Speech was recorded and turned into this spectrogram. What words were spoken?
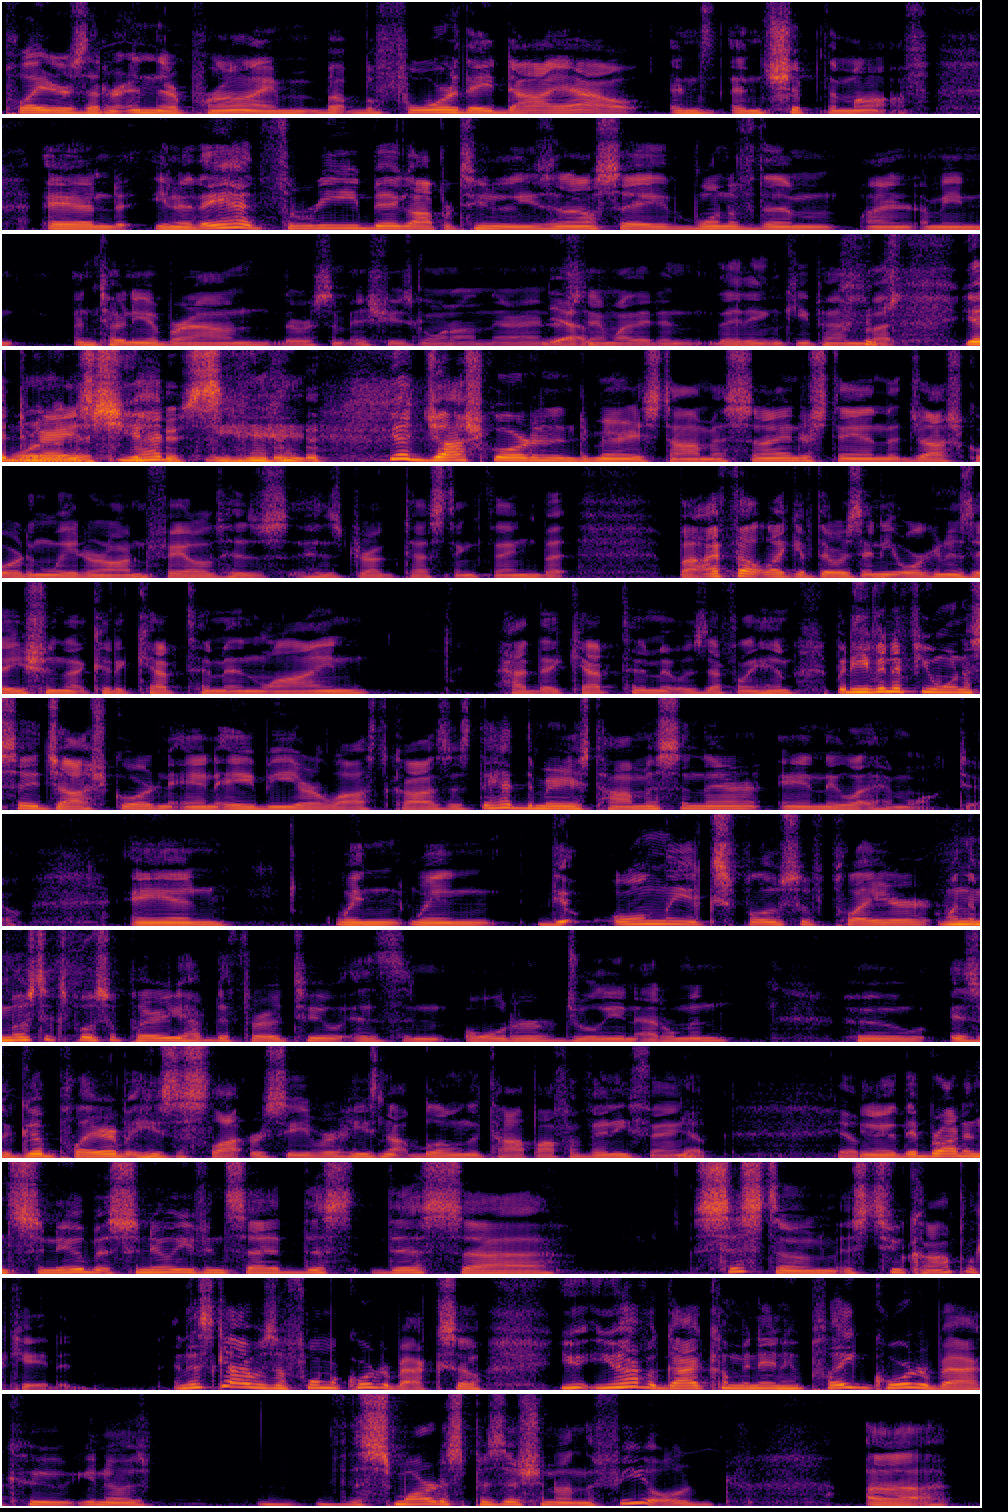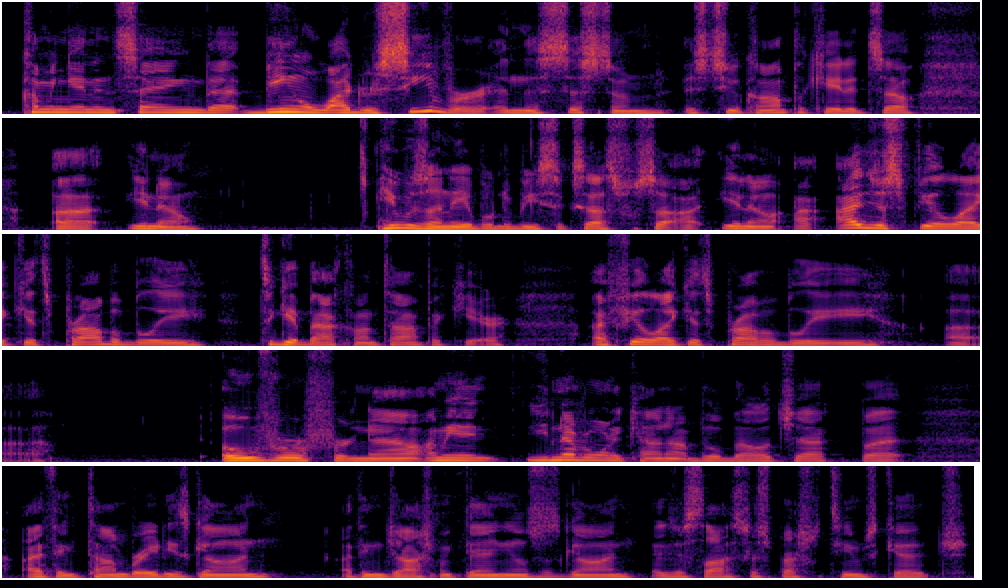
players that are in their prime, but before they die out and and ship them off. And you know they had three big opportunities, and I'll say one of them. I, I mean. Antonio Brown, there were some issues going on there. I Yeah. understand why they didn't they didn't keep him, but you had Demaryius, you had you had Josh Gordon and Demaryius Thomas, and I understand that Josh Gordon later on failed his his drug testing thing, but but I felt like if there was any organization that could have kept him in line, had they kept him, it was definitely him. But even if you want to say Josh Gordon and AB are lost causes, they had Demaryius Thomas in there and they let him walk too. And when when the only explosive player, when the most explosive player you have to throw to is an older Julian Edelman, who is a good player, but he's a slot receiver. He's not blowing the top off of anything. Yep. Yep. You know, they brought in Sanu, but Sanu even said this this uh, system is too complicated. And this guy was a former quarterback, so you you have a guy coming in who played quarterback, who you know is the smartest position on the field, uh, coming in and saying that being a wide receiver in this system is too complicated. So, uh, you know, he was unable to be successful. So, I, you know, I, I just feel like it's probably to get back on topic here. I feel like it's probably uh, over for now. I mean, you never want to count out Bill Belichick, but I think Tom Brady's gone. I think Josh McDaniels is gone. They just lost their special teams coach.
